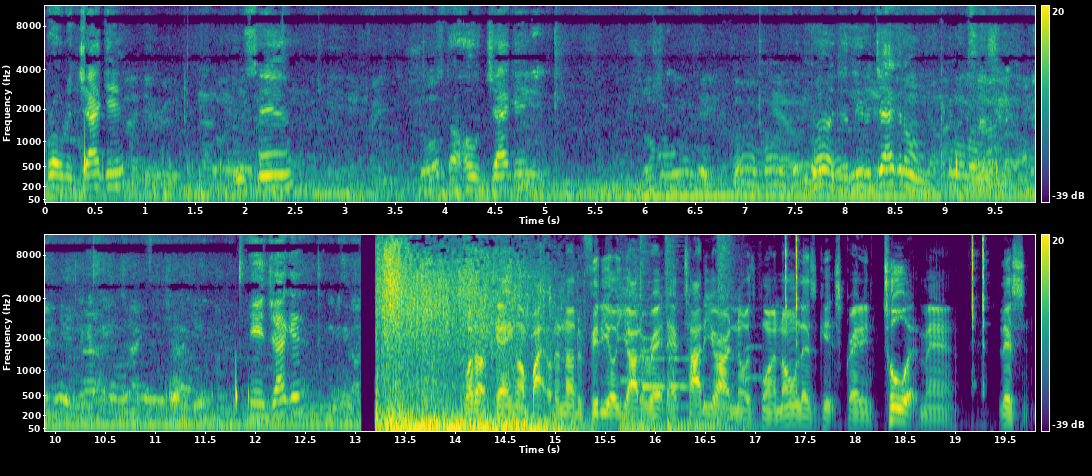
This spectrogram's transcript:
bro the jacket. You know what I'm saying? It's the whole jacket. Good, just leave the jacket on. He ain't jacket? What up, gang? I'm back with another video. Y'all already that title. You already know what's going on. Let's get straight into it, man. Listen,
